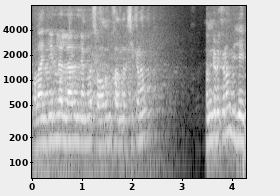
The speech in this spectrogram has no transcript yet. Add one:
വളാഞ്ചേരിയിലെല്ലാവരും ഞങ്ങളെ ഷോറൂം സന്ദർശിക്കണം പങ്കെടുക്കണം വിജയിപ്പിക്കണം.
